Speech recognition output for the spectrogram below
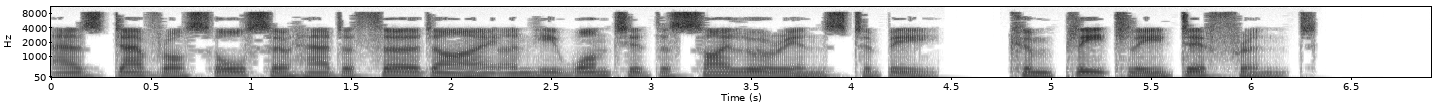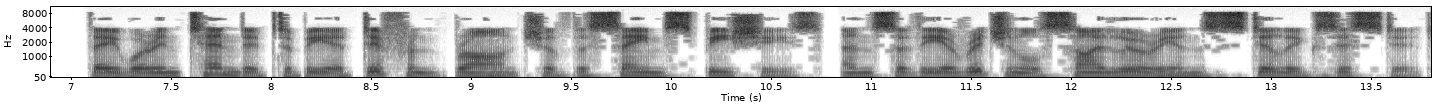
as Davros also had a third eye and he wanted the Silurians to be completely different. They were intended to be a different branch of the same species, and so the original Silurians still existed.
